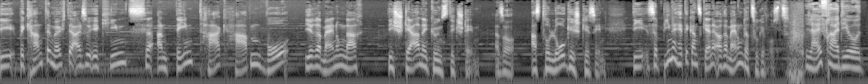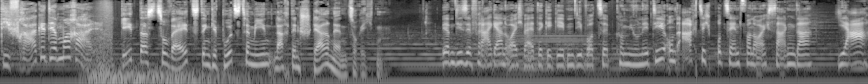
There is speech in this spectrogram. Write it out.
die Bekannte möchte also ihr Kind an dem Tag haben, wo ihrer Meinung nach die Sterne günstig stehen. Also astrologisch gesehen. Die Sabine hätte ganz gerne eure Meinung dazu gewusst. Live-Radio. Die Frage der Moral. Geht das zu weit, den Geburtstermin nach den Sternen zu richten? Wir haben diese Frage an euch weitergegeben, die WhatsApp-Community, und 80% von euch sagen da ja.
